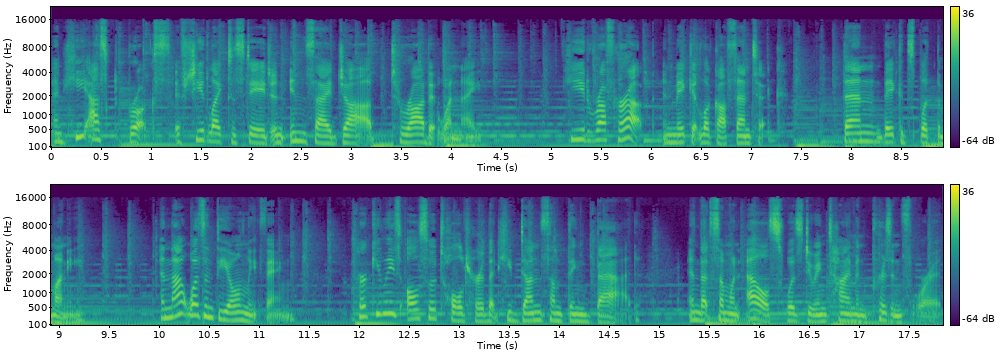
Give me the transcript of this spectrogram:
and he asked Brooks if she'd like to stage an inside job to rob it one night. He'd rough her up and make it look authentic. Then they could split the money. And that wasn't the only thing. Hercules also told her that he'd done something bad and that someone else was doing time in prison for it.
